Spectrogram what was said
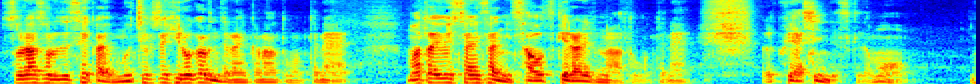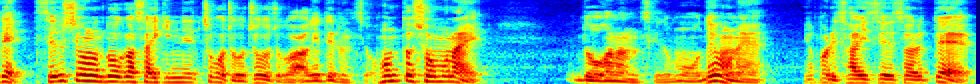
それはそれで世界むちゃくちゃ広がるんじゃないかなと思ってね、また吉谷さんに差をつけられるなと思ってね、悔しいんですけども。で、セルシオの動画最近ね、ちょこちょこちょこちょこ上げてるんですよ。ほんとしょうもない動画なんですけども、でもね、やっぱり再生されて、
